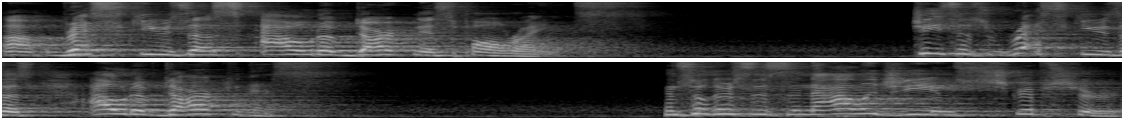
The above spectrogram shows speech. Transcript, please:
uh, rescues us out of darkness, Paul writes. Jesus rescues us out of darkness. And so there's this analogy in Scripture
